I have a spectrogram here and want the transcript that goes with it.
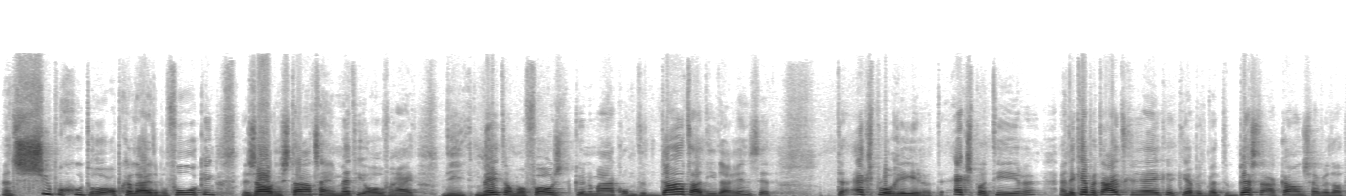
Een supergoed opgeleide bevolking. We zouden in staat zijn met die overheid die metamorfose te kunnen maken om de data die daarin zit te exploreren, te exploiteren. En ik heb het uitgerekend, ik heb het met de beste accounts, hebben we dat,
